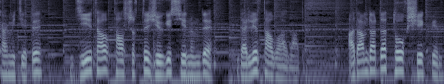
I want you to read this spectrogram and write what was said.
комитеті диеталық талшықты жеуге сенімді дәлел таба алмады. Адамдарда тоқ ішек пен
